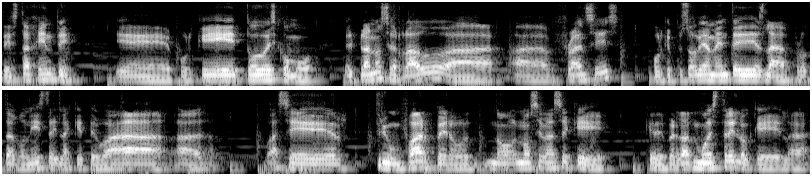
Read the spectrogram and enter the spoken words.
esta gente. Eh, ¿Por qué todo es como el plano cerrado a, a, Francis? Porque pues obviamente es la protagonista y la que te va a, hacer triunfar, pero no, no se me hace que, que de verdad muestre lo que la,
